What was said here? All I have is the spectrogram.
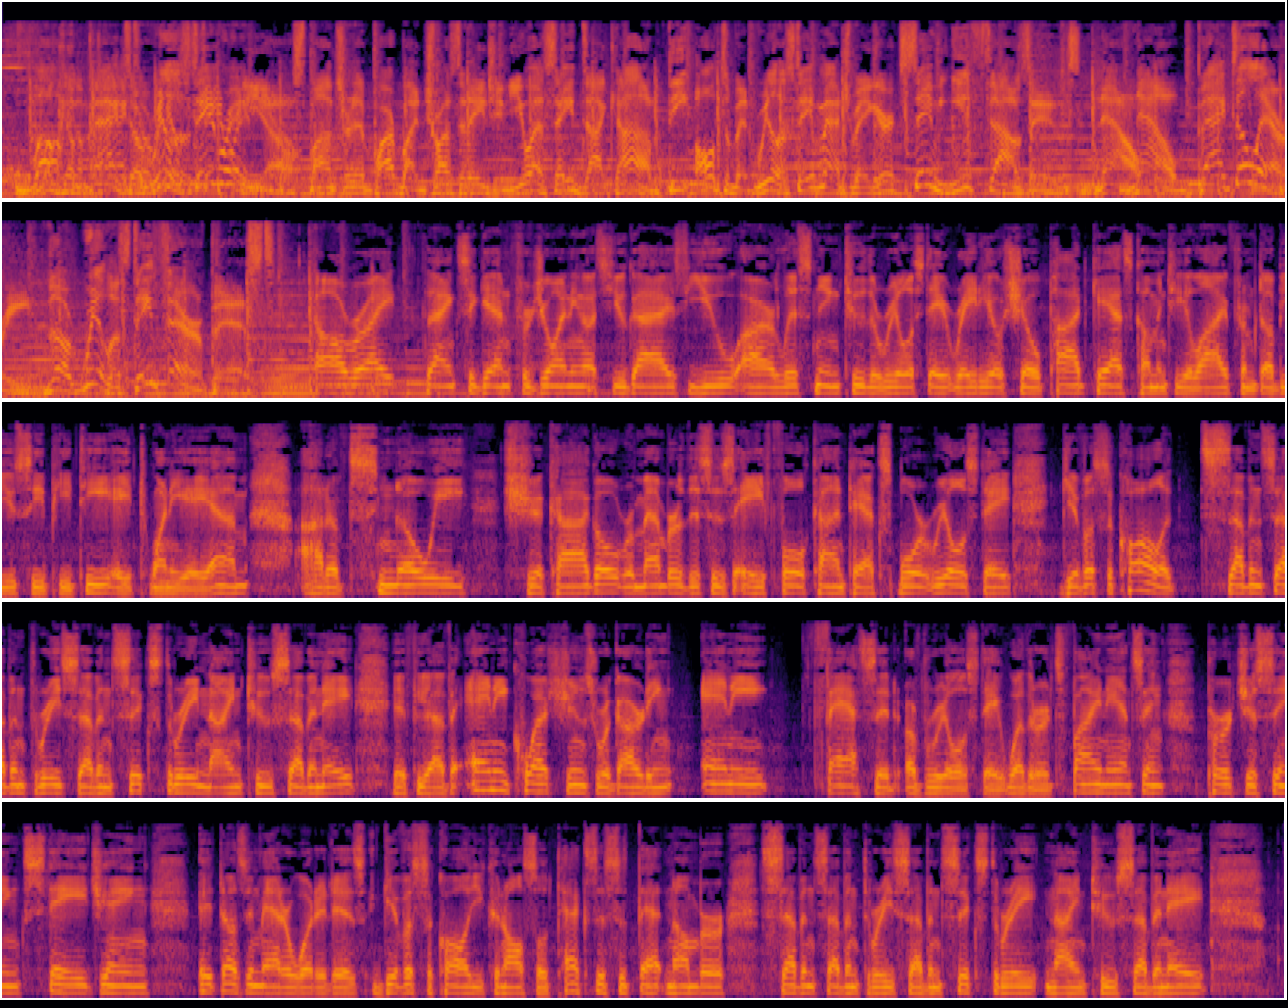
Welcome back to Real Estate Radio, sponsored in part by TrustedAgentUSA.com, the ultimate real estate matchmaker, saving you thousands. Now, now back to Larry, the real estate therapist. All right, thanks again for joining us, you guys. You are listening to the Real Estate Radio Show podcast, coming to you live from WCPT 820 AM out of snowy Chicago. Remember, this is a full contact sport real estate. Give us a call at 773 763 9278 if you have any questions regarding any facet of real estate, whether it's financing, purchasing, staging, it doesn't matter what it is. Give us a call. You can also text us at that number, 773-763-9278.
